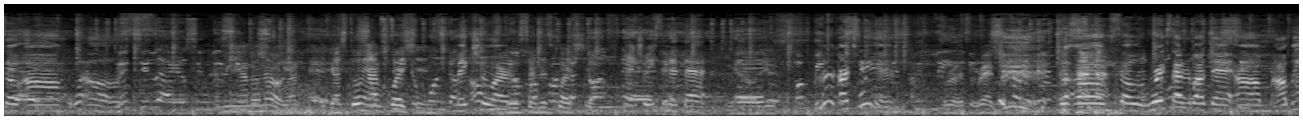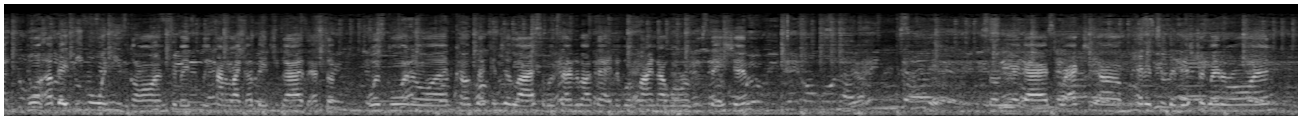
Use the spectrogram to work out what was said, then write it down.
So um, what else? I mean, I don't know. Y'all, y'all still have questions, Make sure. you'll send us questions. make sure you submit that. You Look, our twin. for us, a rabbit. But, um, so we're excited about that. Um, I'll be doing updates even when he's gone to basically kind of like update you guys as to what's going on. Come back in July, so we're excited about that, and then we'll find out where we'll be stationed. So yeah, guys, we're actually um, headed to the district later on.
